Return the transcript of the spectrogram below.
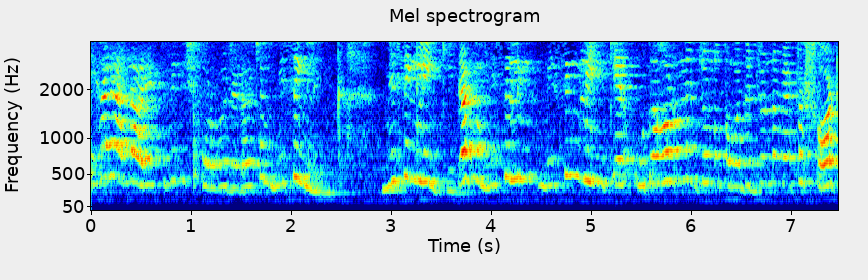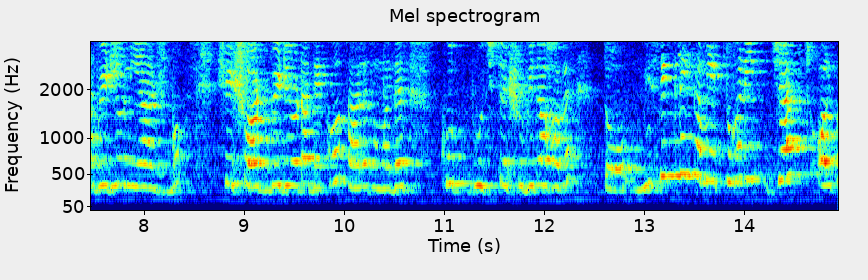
এখানে আমরা আরেকটা জিনিস করব, যেটা হচ্ছে মিসিং লিঙ্ক মিসিং লিঙ্ক কি? দেখো মিসিং মিসিং লিঙ্কের উদাহরণের জন্য তোমাদের জন্য আমি একটা শর্ট ভিডিও নিয়ে আসব। সেই শর্ট ভিডিওটা দেখো, তাহলে তোমাদের খুব বুঝতে সুবিধা হবে। তো মিসিং লিঙ্ক আমি একটুখানি জাস্ট অল্প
